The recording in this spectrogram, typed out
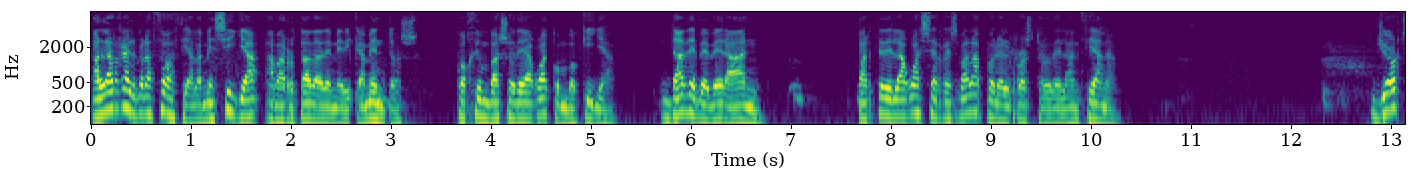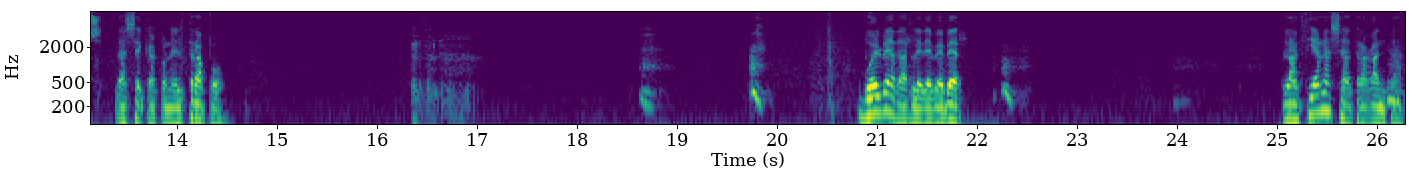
Alarga el brazo hacia la mesilla abarrotada de medicamentos. Coge un vaso de agua con boquilla. Da de beber a Anne. Parte del agua se resbala por el rostro de la anciana. George la seca con el trapo. Perdona. Vuelve a darle de beber. La anciana se atraganta.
